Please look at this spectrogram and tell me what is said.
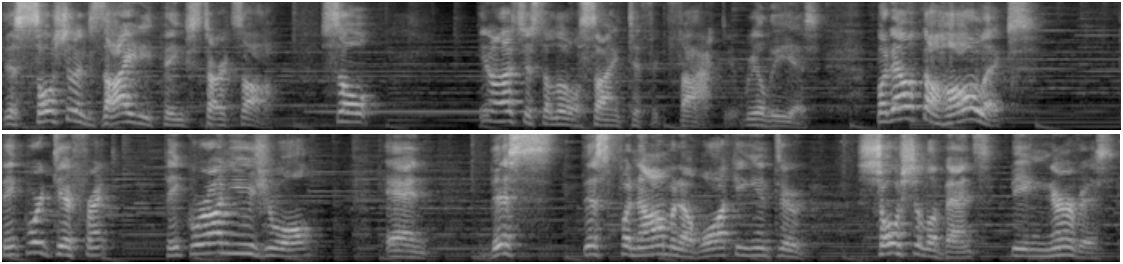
this social anxiety thing starts off. So, you know, that's just a little scientific fact. It really is. But alcoholics think we're different, think we're unusual, and this this phenomena of walking into social events, being nervous,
